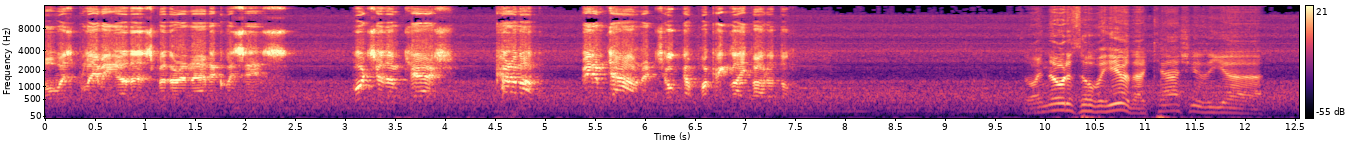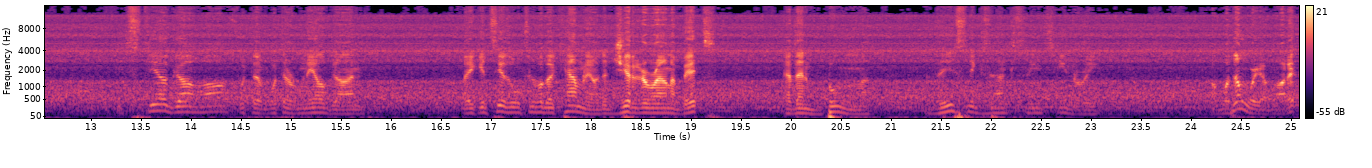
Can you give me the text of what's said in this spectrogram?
Always blaming others for their inadequacies. Butcher them, Cash. Cut them up, beat them down, and choke the fucking life out of them. So I notice over here that Cash is the uh still go off with the with the nail gun. But you can see as well how the camera now, they jittered around a bit. And then boom. This exact same scenery. Oh, well don't worry about it.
